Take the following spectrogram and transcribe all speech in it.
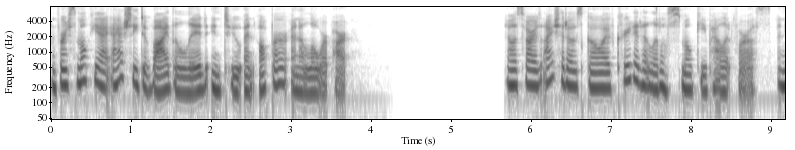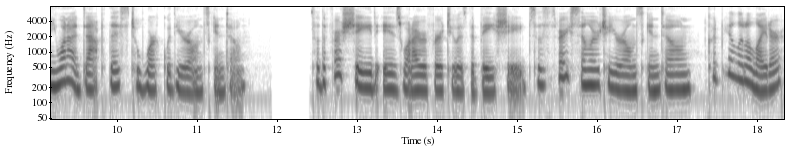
And for a smoky eye, I actually divide the lid into an upper and a lower part. Now, as far as eyeshadows go, I've created a little smoky palette for us, and you want to adapt this to work with your own skin tone. So the first shade is what I refer to as the base shade. So this is very similar to your own skin tone, could be a little lighter.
